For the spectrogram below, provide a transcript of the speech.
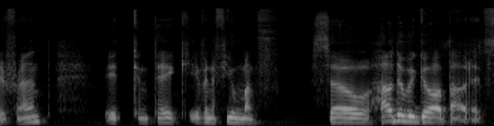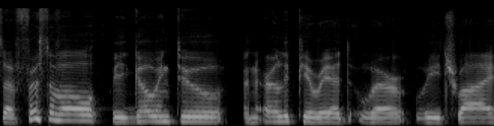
different, it can take even a few months. So, how do we go about it? So, first of all, we go into an early period where we try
